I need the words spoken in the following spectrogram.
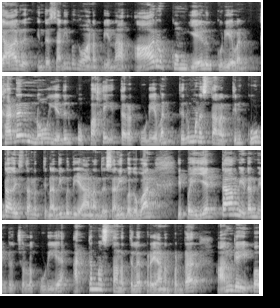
யார்? இந்த சனி பகவான் அப்படின்னா ஆறுக்கும் ஏழுக்குரியவன். கடன் நோய் எதிர்ப்பு பகை தரக்கூடியவன். திருமணஸ்தானத்தின் கூட்டாளி ஸ்தானத்தின் அதிபதியான அந்த சனி பகவான். இப்போ எட்டாம் இடம் என்று சொல்லக்கூடிய அட்டமஸ்தானத்தில் பிரயாணம் பண்ணுறார் அங்கே இப்போ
